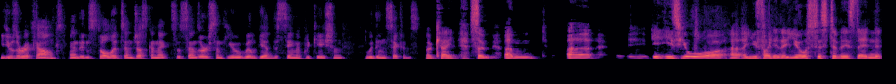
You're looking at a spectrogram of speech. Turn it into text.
user account and install it and just connect the sensors and you will get the same application within seconds. Okay. So um, uh, is your uh, are you finding that your system is then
